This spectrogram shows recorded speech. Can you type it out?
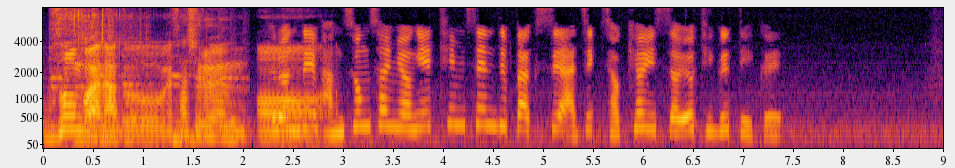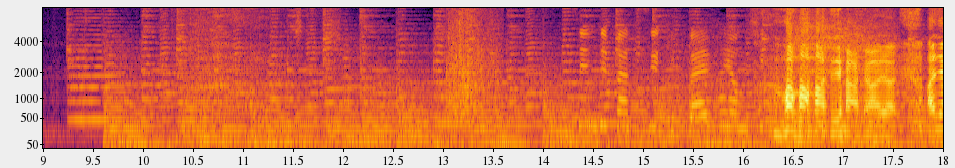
무서운 거야 나도 사실은 어... 그런데 방송 설명에 팀 샌드박스 아직 적혀 있어요. 디귿디귿. 샌드박스 깃발 화형식. 아니 아니 아니 아니. 아니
